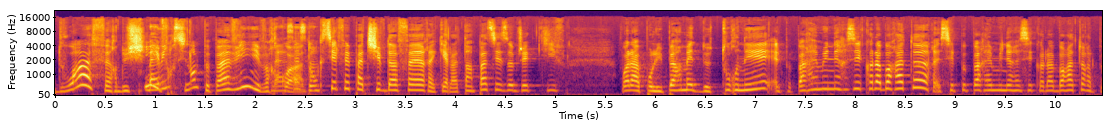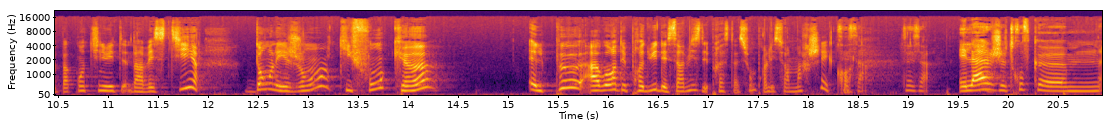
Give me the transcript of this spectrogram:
doit faire du chiffre, bah sinon elle peut pas vivre. Bah, quoi. Donc si elle fait pas de chiffre d'affaires et qu'elle atteint pas ses objectifs, voilà, pour lui permettre de tourner, elle peut pas rémunérer ses collaborateurs. Et si elle peut pas rémunérer ses collaborateurs, elle peut pas continuer d'investir dans les gens qui font que elle peut avoir des produits, des services, des prestations pour aller sur le marché. C'est ça, c'est ça. Et là, je trouve que hum,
